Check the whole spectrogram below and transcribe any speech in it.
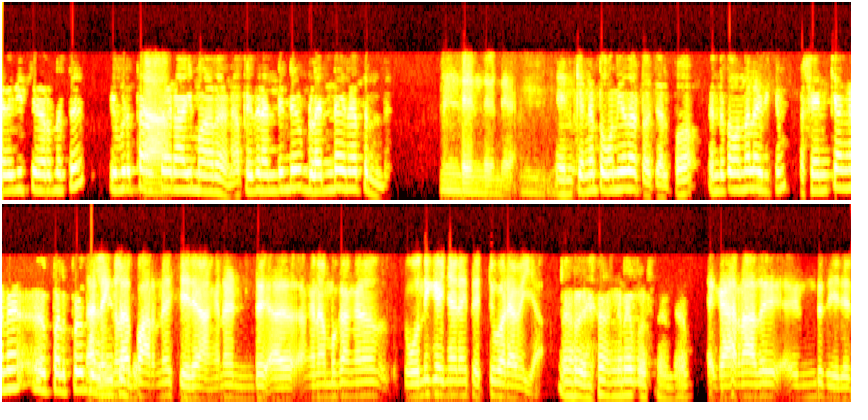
എഴുകി ചേർന്നിട്ട് ഇവിടുത്തെ. ആൾക്കാരായി മാറുകയാണ്. അപ്പൊ ഇത് രണ്ടിന്റെ ബ്ലെൻഡ് അതിനകത്തുണ്ട്. ഉണ്ട് അങ്ങനെ തോന്നിയത് കേട്ടോ ചിലപ്പോ എന്റെ തോന്നലായിരിക്കും. പക്ഷെ എനിക്ക് അങ്ങനെ പലപ്പോഴും പറഞ്ഞു പറഞ്ഞത് ശരി അങ്ങനെ ഉണ്ട്. അങ്ങനെ നമുക്ക് അങ്ങനെ തോന്നി കഴിഞ്ഞാൽ തെറ്റു പറയാൻ വയ്യ. അതെ അങ്ങനെ പ്രശ്നമുണ്ട്. കാരണം അത് ഉണ്ട് ശരി.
